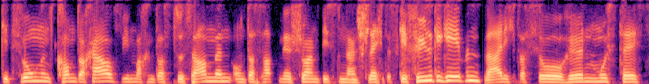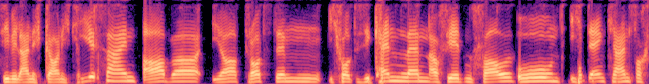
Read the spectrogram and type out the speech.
gezwungen, komm doch auf, wir machen das zusammen. Und das hat mir schon ein bisschen ein schlechtes Gefühl Gefühl gegeben, weil ich das so hören musste. Sie will eigentlich gar nicht hier sein. Aber ja, trotzdem, ich wollte sie kennenlernen auf jeden Fall. Und ich denke einfach,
